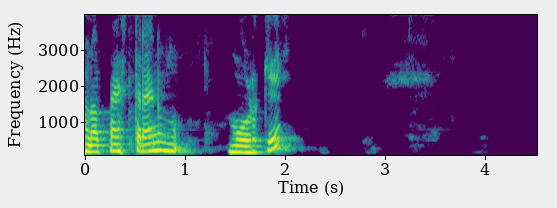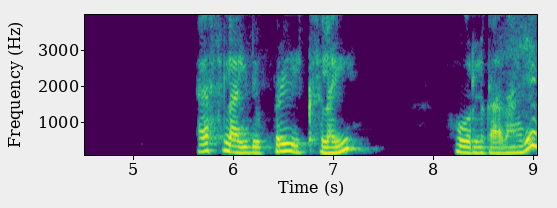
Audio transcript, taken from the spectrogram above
ਹੁਣ ਆਪਾਂ ਇਸ ਤਰ੍ਹਾਂ ਇਹਨੂੰ ਮੋੜ ਕੇ ਇਸ ਸਲਾਈ ਦੇ ਉੱਪਰ ਹੀ ਇੱਕ ਸਲਾਈ ਹੋਰ ਲਗਾ ਦਾਂਗੇ।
